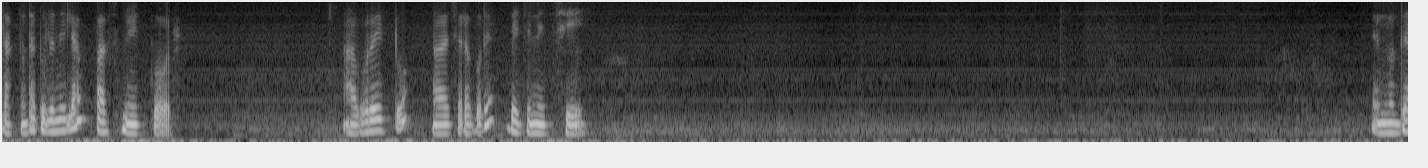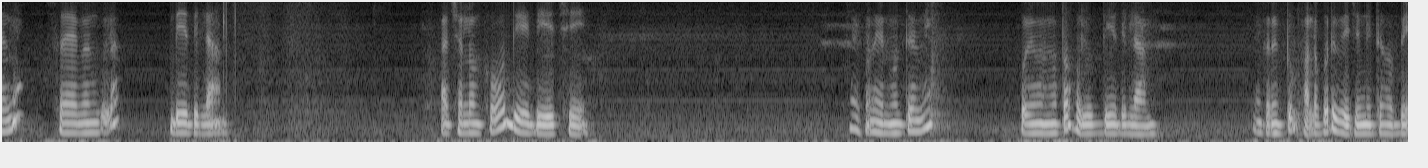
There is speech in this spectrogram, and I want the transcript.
ঢাকনাটা তুলে নিলাম পাঁচ মিনিট পর। আবার একটু নাড়াচাড়া করে বেজে নিচ্ছি। মধ্যে আমি সয়াবিনগুলো দিয়ে দিলাম। কাঁচা লঙ্কাও দিয়ে দিয়েছি। এখন এর মধ্যে আমি পরিমাণ মতো হলুদ দিয়ে দিলাম। এখন একটু ভালো করে ভেজে নিতে হবে।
